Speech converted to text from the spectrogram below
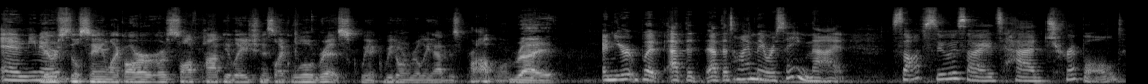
and you know, they know were still saying like our, our SOF population is like low risk. We, we don't really have this problem. Right. and you're but at the at the time they were saying that SOF suicides had tripled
